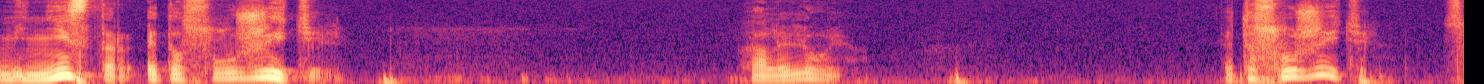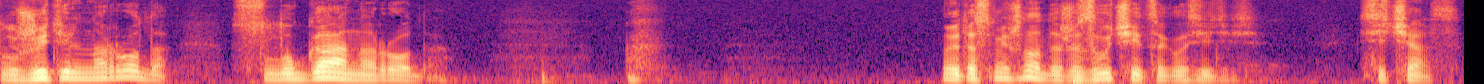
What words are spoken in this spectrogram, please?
Министр – это служитель. Аллилуйя. Это служитель, служитель народа, слуга народа. Ну это смешно даже звучит, согласитесь, сейчас.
